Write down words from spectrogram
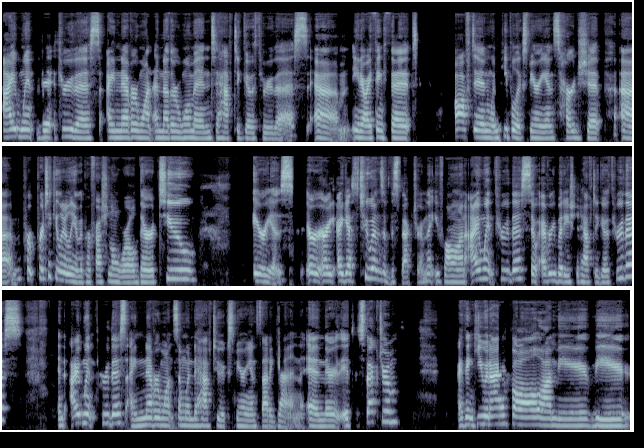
I went th- through this. I never want another woman to have to go through this. Um, you know, I think that often when people experience hardship, um, pr- particularly in the professional world, there are two areas or, I guess two ends of the spectrum that you fall on. I went through this, so everybody should have to go through this. And I went through this. I never want someone to have to experience that again. And there it's a spectrum. I think you and I fall on the the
